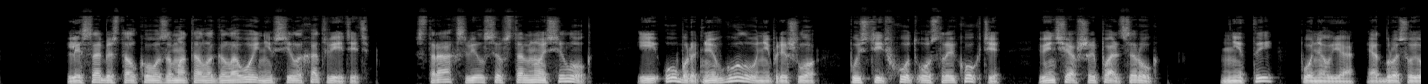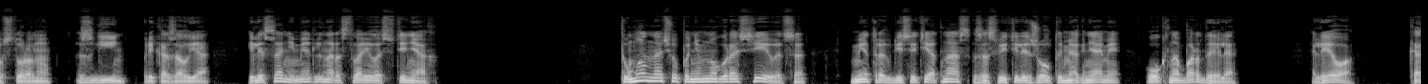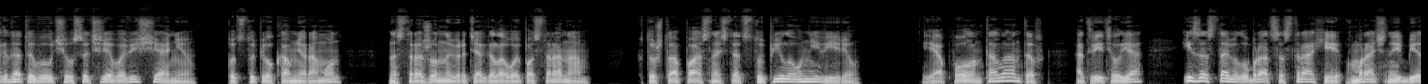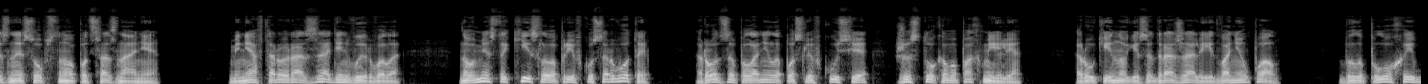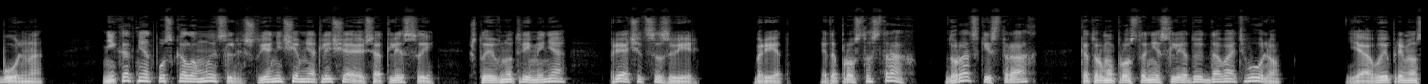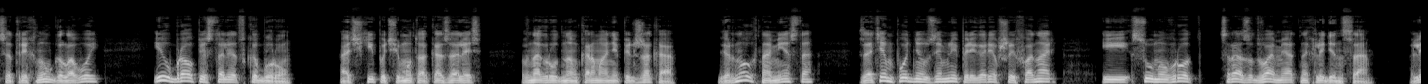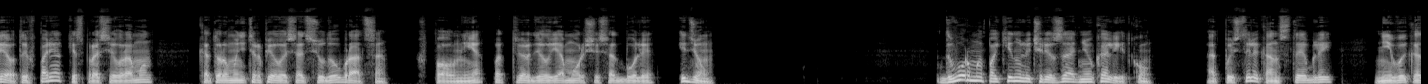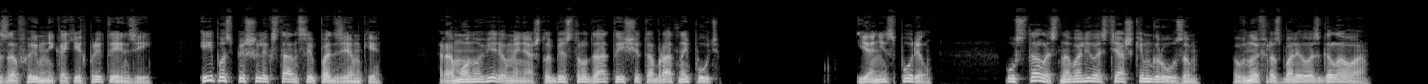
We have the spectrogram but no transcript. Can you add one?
Лиса бестолково замотала головой, не в силах ответить. Страх свился в стальной селок, и оборотню в голову не пришло пустить в ход острые когти, венчавшие пальцы рук. «Не ты», — понял я и отбросил ее в сторону. «Сгинь», — приказал я, и лиса немедленно растворилась в тенях. Туман начал понемногу рассеиваться. Метрах в десяти от нас засветились желтыми огнями окна борделя. «Лео, когда ты выучился чревовещанию?» — подступил ко мне Рамон, настороженно вертя головой по сторонам. В то, что опасность отступила, он не верил. «Я полон талантов», — ответил я и заставил убраться страхи в мрачные бездны собственного подсознания. Меня второй раз за день вырвало, но вместо кислого привкуса рвоты рот заполонило послевкусие жестокого похмелья. Руки и ноги задрожали, едва не упал. Было плохо и больно. Никак не отпускала мысль, что я ничем не отличаюсь от лисы, что и внутри меня прячется зверь. Бред. Это просто страх. Дурацкий страх, которому просто не следует давать волю. Я выпрямился, тряхнул головой и убрал пистолет в кобуру. Очки почему-то оказались в нагрудном кармане пиджака. Вернул их на место, затем поднял с земли перегоревший фонарь и сунул в рот сразу два мятных леденца. «Лео, ты в порядке?» — спросил Рамон, которому не терпелось отсюда убраться. «Вполне», — подтвердил я, морщась от боли. «Идем». Двор мы покинули через заднюю калитку. Отпустили констеблей, не выказав им никаких претензий, и поспешили к станции подземки. Рамон уверил меня, что без труда отыщет обратный путь. Я не спорил. Усталость навалилась тяжким грузом, вновь разболелась голова.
